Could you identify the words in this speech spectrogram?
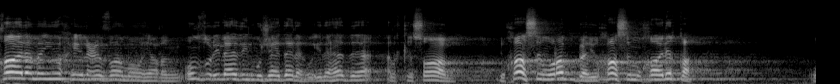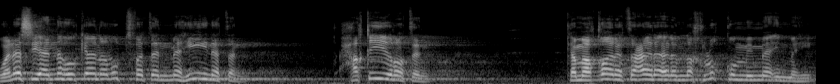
قال من يحيي العظام وهي رميم. انظر إلى هذه المجادلة وإلى هذا الخصام. يخاصم ربه يخاصم خالقه. ونسي أنه كان نطفة مهينة حقيرة. كما قال تعالى ألم نخلقكم من ماء مهين؟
